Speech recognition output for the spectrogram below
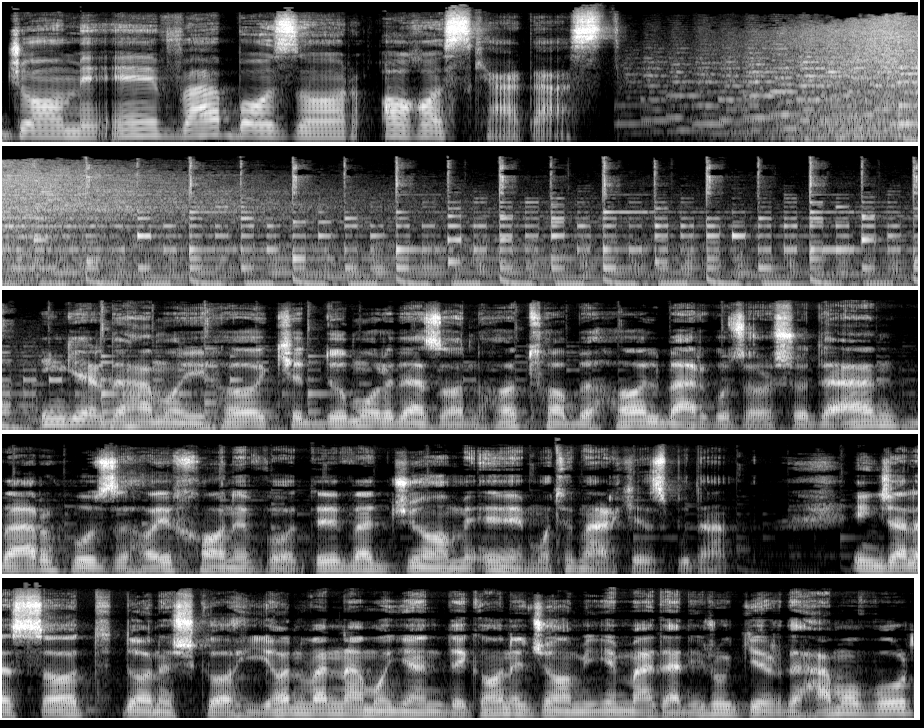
جامعه و بازار آغاز کرده است. این گرد همایی ها که دو مورد از آنها تا به حال برگزار شده اند بر حوزه های خانواده و جامعه متمرکز بودند. این جلسات دانشگاهیان و نمایندگان جامعه مدنی رو گرد هم آورد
